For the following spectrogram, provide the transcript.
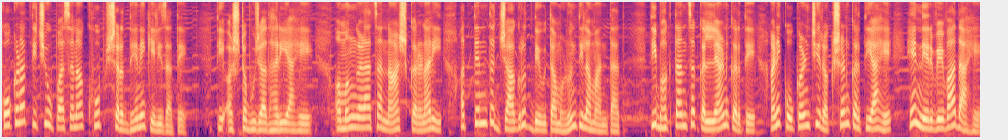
कोकणात तिची उपासना खूप श्रद्धेने केली जाते. ती अष्टभुजाधारी आहे. अमंगळाचा नाश करणारी अत्यंत जागृत देवता म्हणून तिला मानतात. ती भक्तांचं कल्याण करते आणि कोकणची रक्षण करती आहे हे निर्विवाद आहे.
